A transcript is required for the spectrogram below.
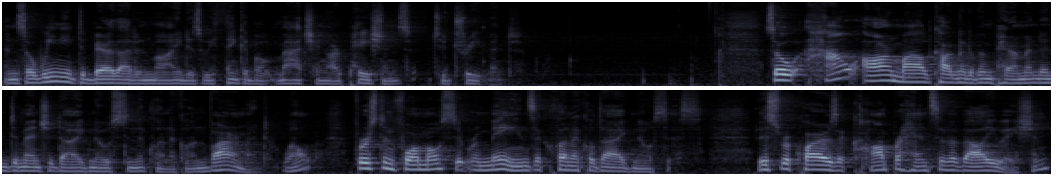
and so we need to bear that in mind as we think about matching our patients to treatment. So, how are mild cognitive impairment and dementia diagnosed in the clinical environment? Well, first and foremost, it remains a clinical diagnosis. This requires a comprehensive evaluation.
